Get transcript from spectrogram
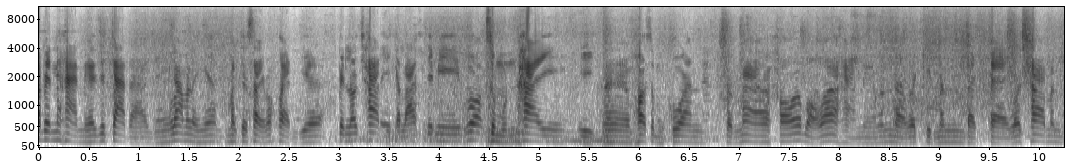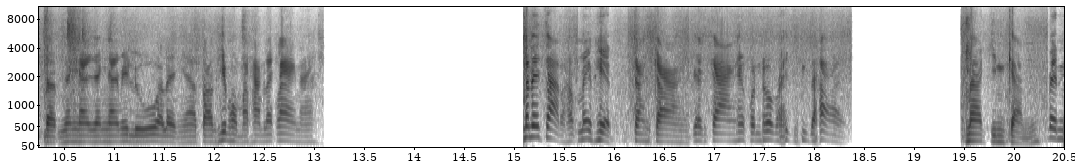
ถ้าเป็นอาหารเหนือจะจัดอะอย่างลาบอะไรเงี้ยมันจะใส่มะแขวนเยอะเป็นรสชาติเอกลักษณ์จะมีพวกสมุนไพรอีกอพอสมควรส่วนมากเขาก็บอกว่าอาหารเหนือมันแบบว่ากินมันแปลกๆรสชาติมันแบบยังไงยังไงไม่รู้อะไรเงี้ยตอนที่ผมมาทำแรกๆนะไม่ได้จัดครับไม่เผ็ดกลางๆ กลางๆ ให้คนทั่วไปกินได้มากินกัน เป็น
